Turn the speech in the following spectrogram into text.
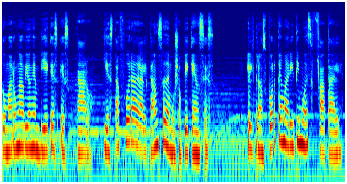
tomar un avión en Vieques es caro y está fuera del alcance de muchos viequenses. El transporte marítimo es fatal.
